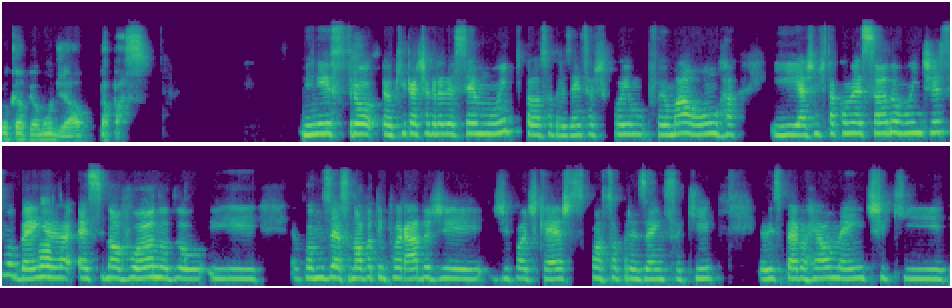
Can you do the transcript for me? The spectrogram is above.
no campeão mundial da paz. Ministro, eu queria te agradecer muito pela sua presença, acho que foi, um, foi uma honra, e a gente está começando muitíssimo bem esse novo ano do, e, vamos dizer, essa nova temporada de, de podcasts com a sua presença aqui. Eu espero realmente que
